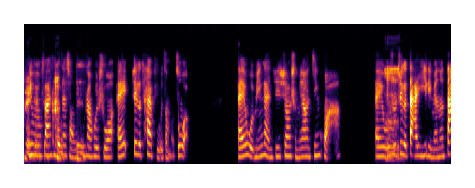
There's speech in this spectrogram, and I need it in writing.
你有没有发现，在小红书上会说，哎，这个菜谱怎么做？哎，我敏感肌需要什么样精华？哎，我说这个大衣里面能搭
